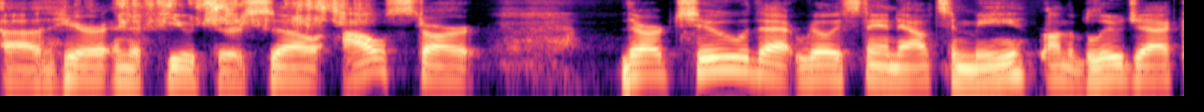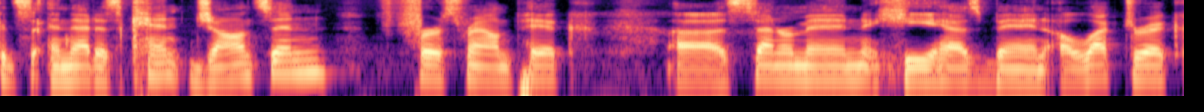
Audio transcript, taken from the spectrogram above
uh, here in the future. So I'll start there are two that really stand out to me on the Blue Jackets, and that is Kent Johnson, first round pick, uh, centerman. He has been electric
